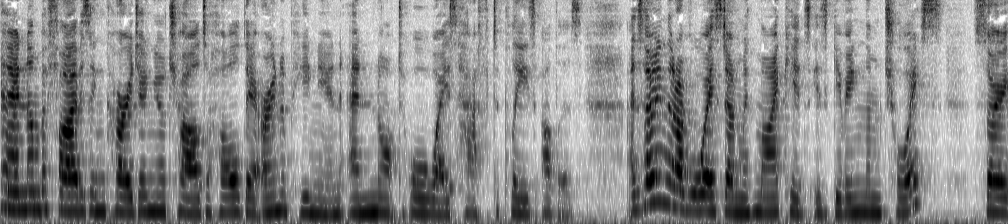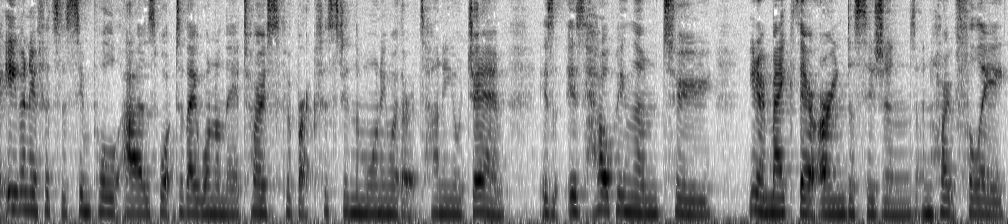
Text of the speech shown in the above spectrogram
And number five is encouraging your child to hold their own opinion and not always have to please others. And something that I've always done with my kids is giving them choice. So even if it's as simple as what do they want on their toast for breakfast in the morning, whether it's honey or jam, is is helping them to, you know, make their own decisions and hopefully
